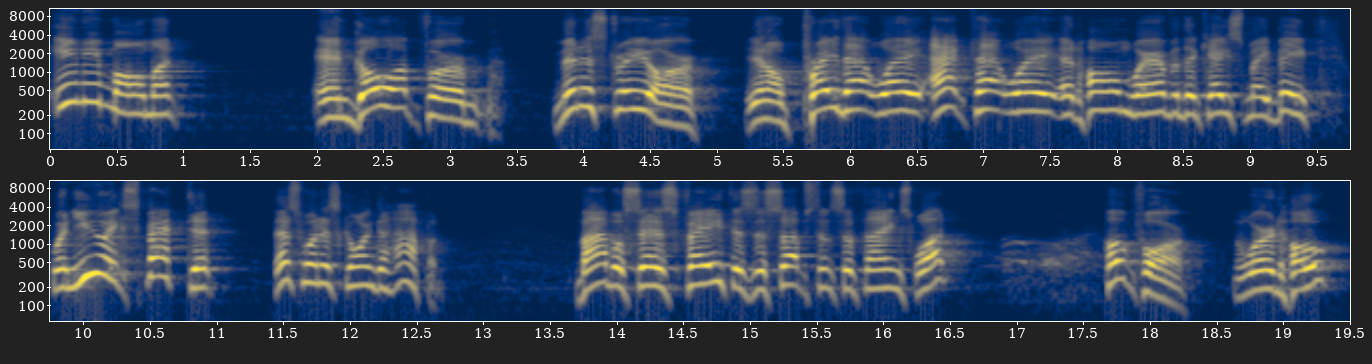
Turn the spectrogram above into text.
any moment and go up for ministry or you know pray that way act that way at home wherever the case may be. When you expect it that's when it's going to happen. Bible says faith is the substance of things what? Hope for, hope for. the word hope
